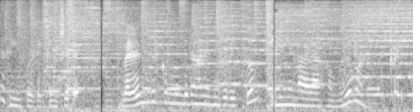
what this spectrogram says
நிறைவடைகின்றது மலர்ந்திருக்கும் இந்த நாள் அனைவருக்கும் இனிய நாளாக முழு வாழ்த்துக்கள்.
